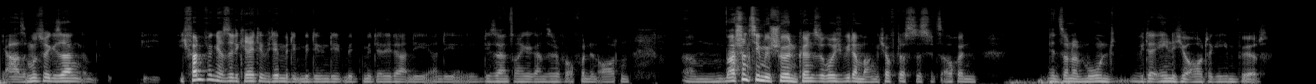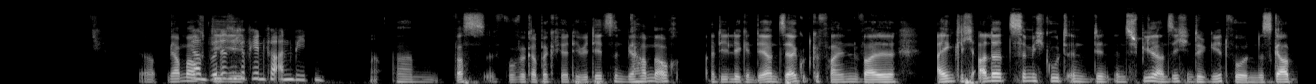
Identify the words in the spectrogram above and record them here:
ja, also muss ich sagen, ich fand wirklich also die Kreativität, mit, mit, mit, mit der die da an die, an die Designs reingegangen sind, auch von den Orten. Ähm, war schon ziemlich schön, können sie ruhig wieder machen. Ich hoffe, dass das jetzt auch in, in Sonne und Mond wieder ähnliche Orte geben wird. Ja, wir haben auch ja, würde die, sich auf jeden Fall anbieten. Ähm, was, wo wir gerade bei Kreativität sind, wir haben auch die legendären sehr gut gefallen, weil eigentlich alle ziemlich gut in den, ins Spiel an sich integriert wurden. Es gab,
